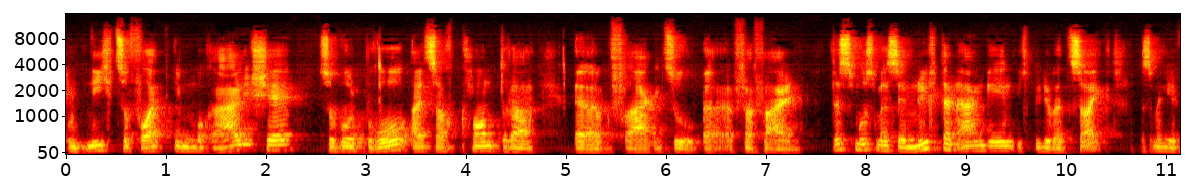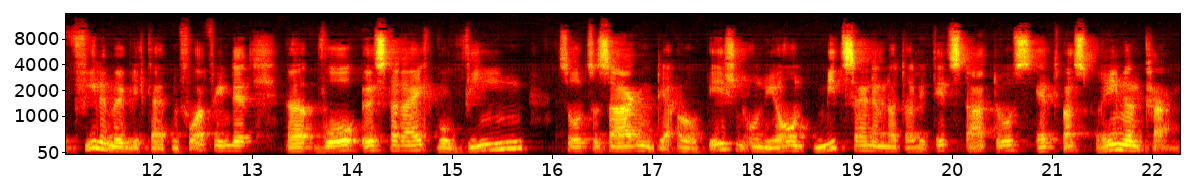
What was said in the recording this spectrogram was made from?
und nicht sofort in moralische, sowohl pro als auch kontra äh, Fragen zu äh, verfallen. Das muss man sehr nüchtern angehen. Ich bin überzeugt, dass man hier viele Möglichkeiten vorfindet, äh, wo Österreich, wo Wien sozusagen der Europäischen Union mit seinem Neutralitätsstatus etwas bringen kann.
